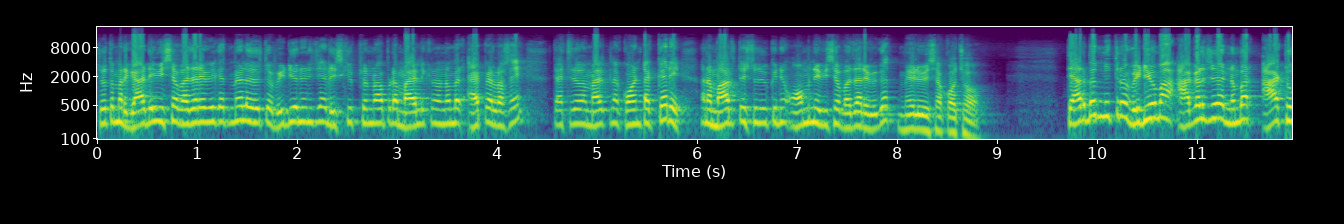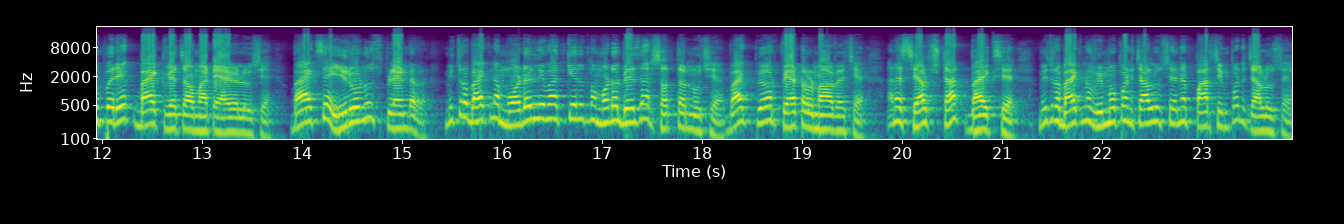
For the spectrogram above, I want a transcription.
જો તમારે ગાડી વિશે વધારે વિગત મેળવી હોય તો વિડીયોની નીચે ડિસ્ક્રિપ્શનમાં આપણે માલિકનો નંબર આપેલો છે. ત્યાંથી તમે માલિકને કોન્ટેક્ટ કરી અને મારુતિ સુઝુકીની ઓમની વિશે વધારે વિગત મેળવી શકો છો. ત્યારબાદ મિત્રો વિડીયોમાં આગળ જોઈએ નંબર આઠ ઉપર એક બાઇક વેચવા માટે આવેલું છે. બાઇક છે હીરોનું સ્પ્લેન્ડર મિત્રો બાઇકના મોડલની વાત કરીએ તો મોડલ બે હજાર સત્તરનું છે. બાઇક પ્યોર પેટ્રોલમાં આવે છે અને સેલ્ફ સ્ટાર્ટ બાઇક છે. મિત્રો બાઇકનો વીમો પણ ચાલુ છે અને પાર્સિંગ પણ ચાલુ છે.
